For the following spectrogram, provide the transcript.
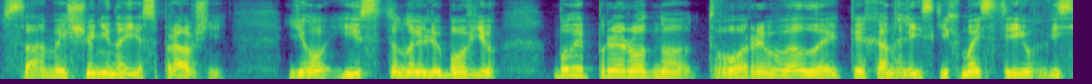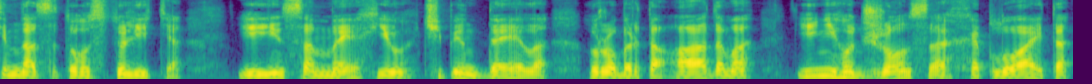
саме що ні на є справжній. Його істинною любов'ю були природно твори великих англійських майстрів XVIII століття Інса Мех'ю, Чіпіндейла, Роберта Адама, Ініго Джонса, Хеплуайта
